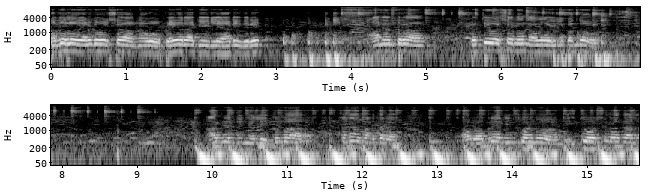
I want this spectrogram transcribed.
ಮೊದಲು ಎರಡು ವರ್ಷ ನಾವು ಪ್ಲೇಯರ್ ಆಗಿ ಇಲ್ಲಿ ಆಡಿದ್ದೀರಿ. ಆನಂತರ ಪ್ರತಿ ವರ್ಷವೂ ನಾವು ಇಲ್ಲಿ ಬಂದು ಆರ್ಗನೈಸಿಂಗಲ್ಲಿ ತುಂಬ ಚೆನ್ನಾಗಿ ಮಾಡ್ತಾರೆ. ಅವರು ಒಬ್ಬರೇ ನಿಂತ್ಕೊಂಡು ಇಷ್ಟು ವರ್ಷಗಳ ಕಾಲ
